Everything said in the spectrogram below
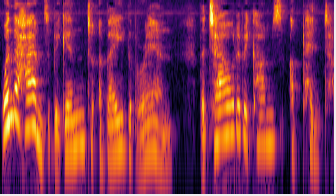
when the hands begin to obey the brain, the child becomes a painter.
